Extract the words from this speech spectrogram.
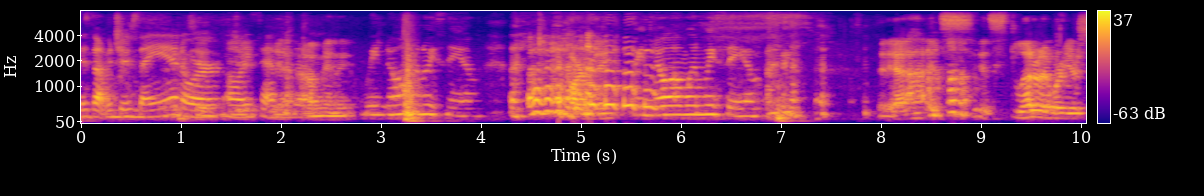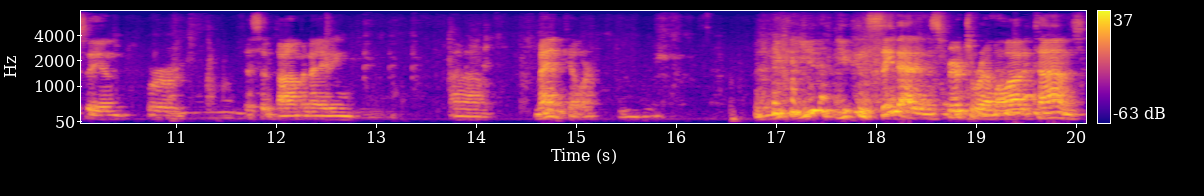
Is that what you're saying, or always having Yeah, to? I mean, it- We know him when we see him. pardon me? We know him when we see him. Yeah, it's it's literally where you're seeing where it's a dominating uh, man killer. And you, you you can see that in the spiritual realm a lot of times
